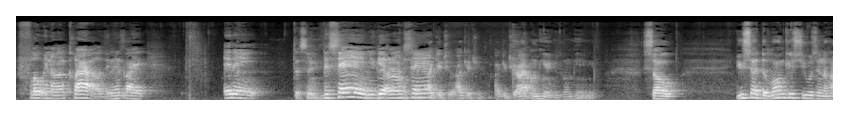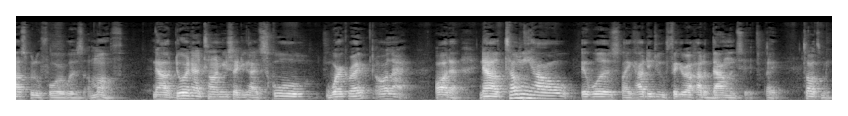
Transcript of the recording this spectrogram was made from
floating on clouds and it's like it ain't The same. the same, you get what I'm Okay, saying? I get you. I get you. I get you. I, I'm hearing you. I'm hearing you. So, you said the longest you was in the hospital for was a month. Now, during that time, you said you had school, work, right? All that. All that. Now, tell me how it was. Like, how did you figure out how to balance it? Like, talk to me.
